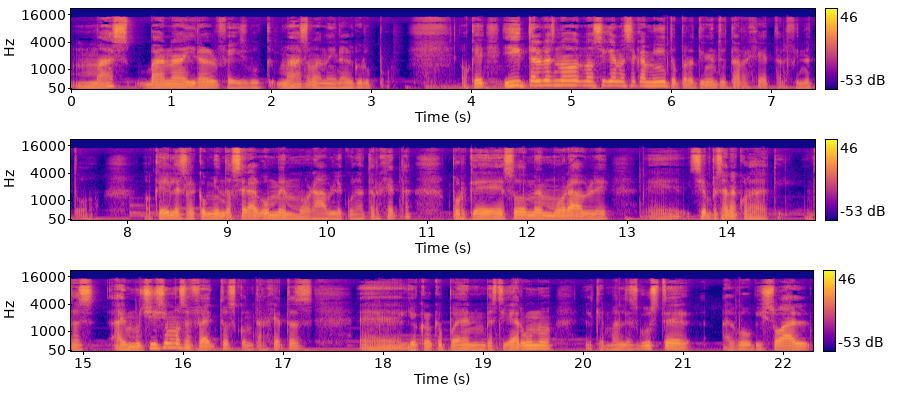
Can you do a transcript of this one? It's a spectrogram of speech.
más van a ir al Facebook, más van a ir al grupo. ¿Ok? Y tal vez no, no sigan ese caminito, pero tienen tu tarjeta al fin de todo. ¿Ok? Les recomiendo hacer algo memorable con la tarjeta, porque eso memorable eh, siempre se van a acordar de ti. Entonces, hay muchísimos efectos con tarjetas. Eh, yo creo que pueden investigar uno, el que más les guste, algo visual,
